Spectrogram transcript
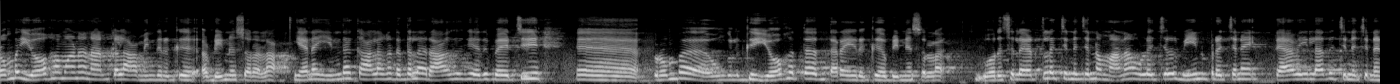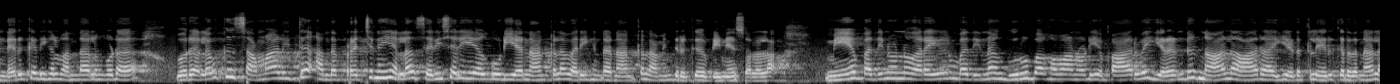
ரொம்ப யோகமான நாட்களாக அமைந்திருக்கு அப்படின்னு சொல்லலாம். ஏன்னா இந்த காலகட்டத்தில் ராகு கேது பயிற்சி ரொம்ப உங்களுக்கு யோகத்தை தர இருக்குது அப்படின்னு சொல்லலாம். ஒரு சில இடத்துல சின்ன சின்ன மன உளைச்சல் வீண் பிரச்சனை தேவையில்லாத சின்ன சின்ன நெருக்கடிகள் வந்தாலும் கூட ஓரளவுக்கு சமாளித்து அந்த பிரச்சனையெல்லாம் சரி செய்யக்கூடிய நாட்களாக வருகின்ற நாட்கள் அமைந்திருக்கு அப்படின்னே சொல்லலாம். மே பதினொன்று வரையிலும் பார்த்திங்கன்னா குரு பகவானுடைய பார்வை இரண்டு நாலு ஆறு ஆகிய இடத்துல இருக்கிறதுனால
